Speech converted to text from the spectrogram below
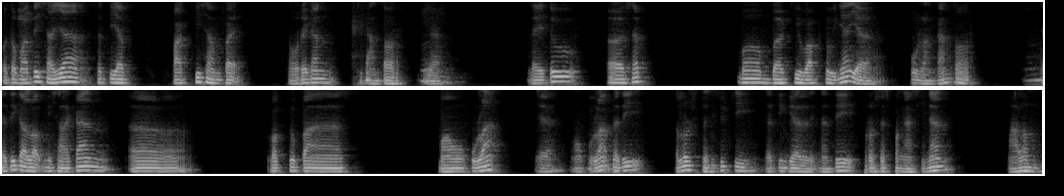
otomatis saya setiap pagi sampai sore kan di kantor ya Hmm. Nah itu eh, saya membagi waktunya ya pulang kantor. Hmm. Jadi kalau misalkan eh, waktu pas mau kulak ya mau kulak berarti telur sudah dicuci, ya tinggal nanti proses pengasinan malam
